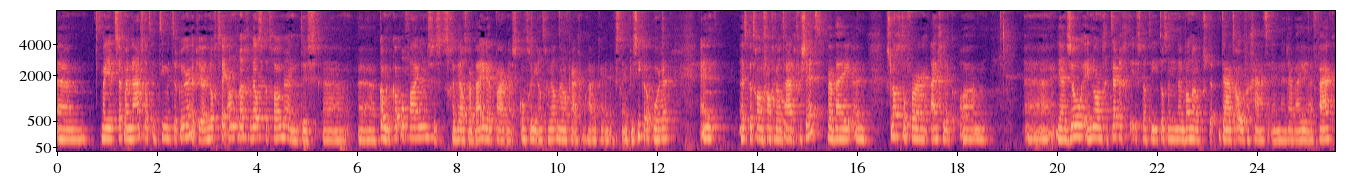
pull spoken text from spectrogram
Um, maar je hebt zeg maar naast dat intieme terreur heb je nog twee andere geweldspatronen. En dat is uh, uh, common couple violence. Dus het is geweld waar beide partners controlerend geweld naar elkaar gebruiken en extreem fysiek ook worden. En het patroon van gewelddadig verzet, waarbij een slachtoffer eigenlijk um, uh, ja, zo enorm getergd is dat hij tot een wanhoopsdaad overgaat en daarbij vaak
